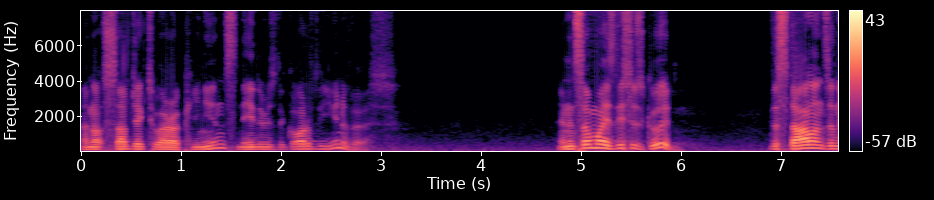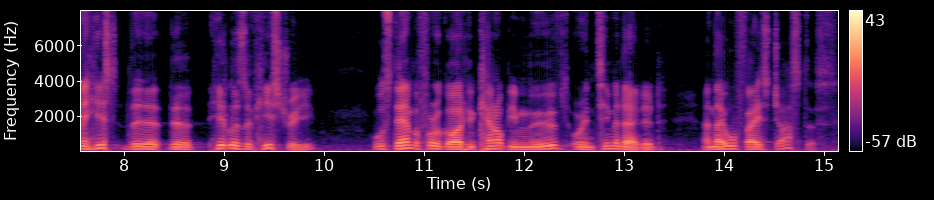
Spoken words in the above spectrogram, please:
are not subject to our opinions, neither is the God of the universe. And in some ways, this is good the Stalins and the, his, the, the Hitlers of history will stand before a God who cannot be moved or intimidated, and they will face justice.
